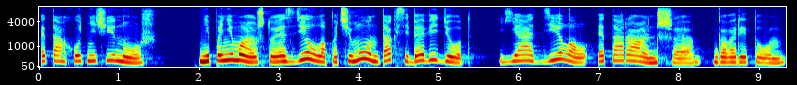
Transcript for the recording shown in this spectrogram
Это охотничий нож. Не понимаю, что я сделала, почему он так себя ведет. «Я делал это раньше», – говорит он.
